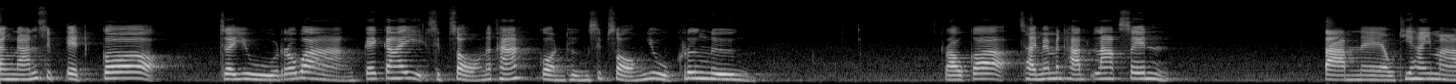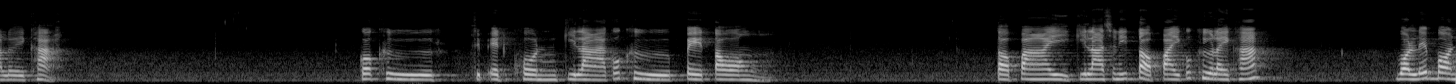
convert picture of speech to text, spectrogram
ดังนั้น 11 ก็ จะอยู่ระหว่างใกล้ๆ 12 นะคะ ก่อนถึง 12 อยู่ครึ่งหนึ่ง เราก็ใช้แม่บรรทัดลากเส้น ตามแนวที่ให้มาเลยค่ะ ก็คือ 11 คนกีฬาก็คือเปตอง ต่อไปกีฬาชนิดต่อไปก็คืออะไรคะวอลเลย์บอล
